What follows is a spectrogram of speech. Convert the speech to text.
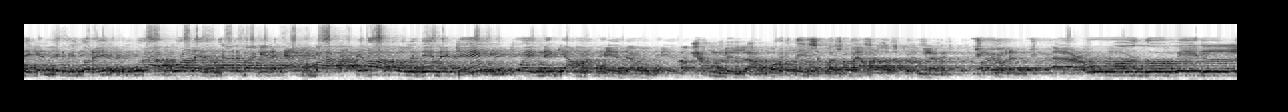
সেকেন্ডের ভিতরে পুরা কোরআনের চার ভাগের এক ভাগ তেলাওয়াত করলে যে নেকি, ওই নেকি আমরা পেয়ে যাব। আলহামদুলিল্লাহ, পরবর্তী ইনশাআল্লাহ সবাই আমার সাথে ঠোঁট মিলাবেন। সবাই বলেন, আউযু বিল্লাহি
